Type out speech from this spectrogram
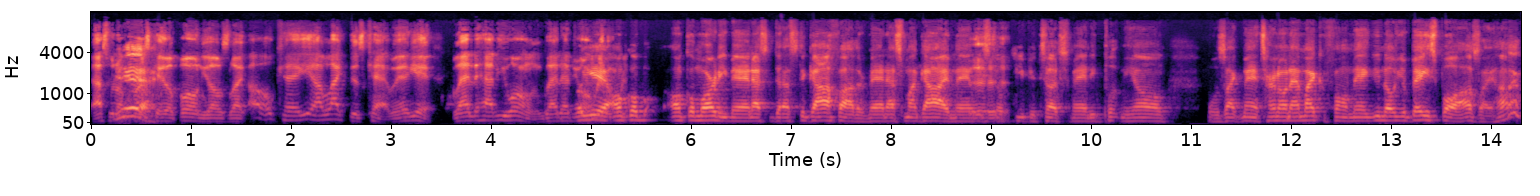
That's when I Yeah. first came up on you. I was like, oh, okay, yeah, I like this cat, man. Yeah, glad to have you on. Glad to have you Oh on. yeah. Uncle Uncle Marty, man. That's that's the Godfather, man. That's my guy, man. We still keep in touch, man. He put me on. Was like, man, turn on that microphone, man. You know your baseball. I was like, huh?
